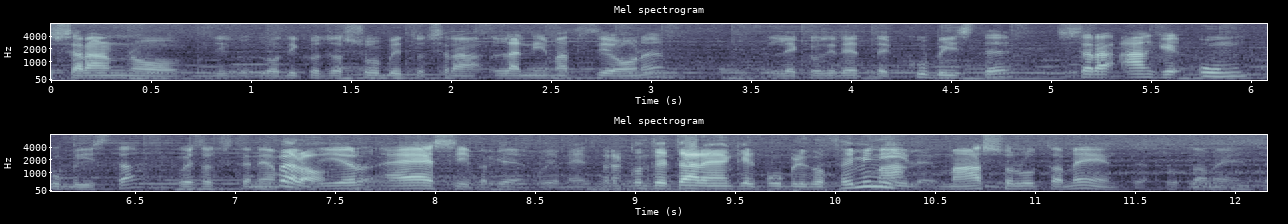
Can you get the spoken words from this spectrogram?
ci saranno, lo dico già subito, c'era l'animazione, le cosiddette cubiste, ci sarà anche un cubista, questo ci teniamo Però, a dire, eh sì perché ovviamente... Per accontentare anche il pubblico femminile. Ma, ma assolutamente, assolutamente.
